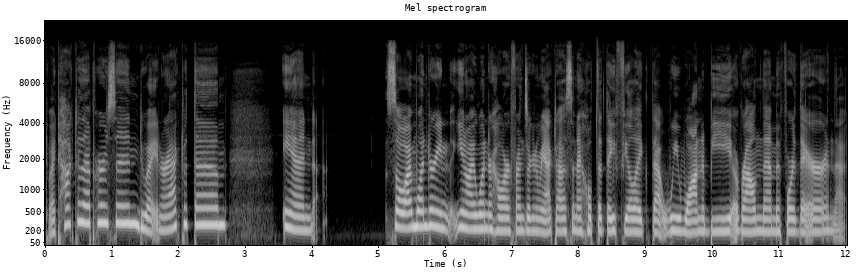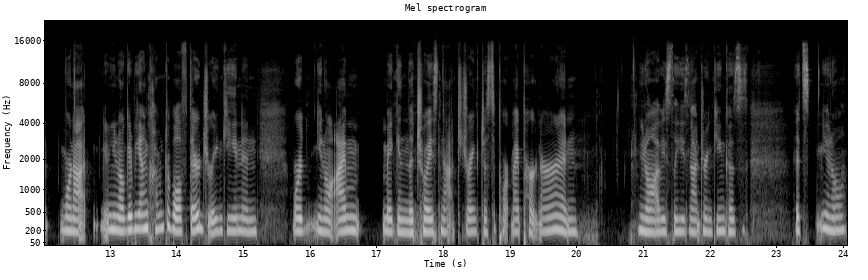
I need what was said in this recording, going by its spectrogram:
do I talk to that person? Do I interact with them? And so I'm wondering, you know, I wonder how our friends are going to react to us. And I hope that they feel like that we want to be around them if we're there and that we're not, you know, going to be uncomfortable if they're drinking and we're, you know, I'm making the choice not to drink to support my partner. And, you know, obviously he's not drinking because it's, you know,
